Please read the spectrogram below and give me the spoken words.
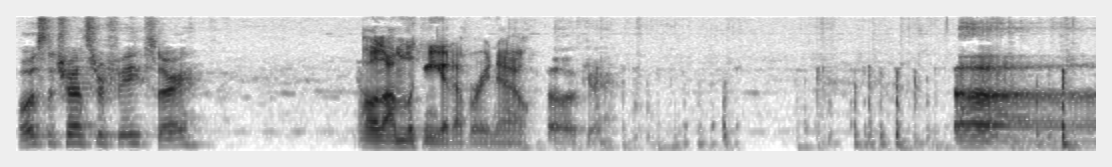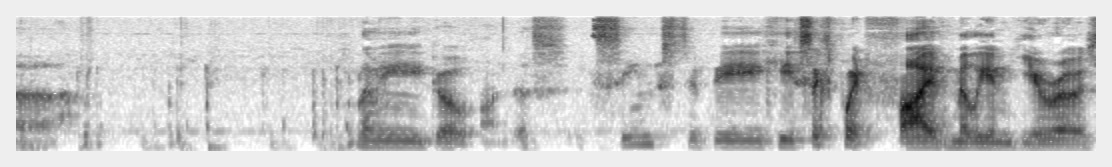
what was the transfer fee? Sorry. Oh, I'm looking it up right now. Oh, okay. Uh, let me go on this It seems to be he's six point five million euros,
